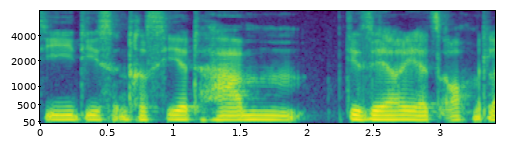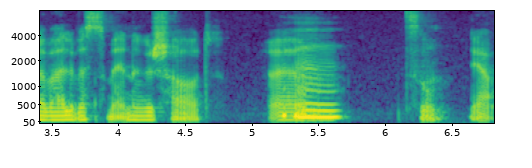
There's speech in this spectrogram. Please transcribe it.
die, die es interessiert, haben die Serie jetzt auch mittlerweile bis zum Ende geschaut. Ähm, mhm. So, ja.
